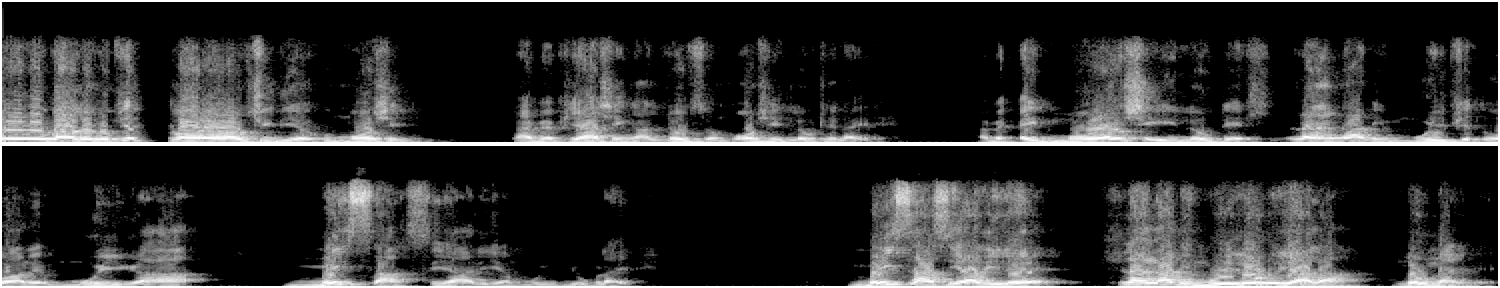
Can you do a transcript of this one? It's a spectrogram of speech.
လို့ဘာလို့ဖြစ်သွားတာတော့ရှိသေးတယ်အခုမောရှိဒါပေမဲ့ဘုရားရှင်ကလှုပ်ဆိုမောရှိလှုပ်ထည့်လိုက်တယ် ဒါပေမဲ့အဲ့မောရှိလှုပ်တဲ့လှန်ကနေမွေဖြစ်သွားတဲ့မွေကမိစ္ဆာဆရာတွေရဲ့မွေမျိုးပလိုက်တယ်မိစ္ဆာဆရာတွေလည်းလှန်ကနေမွေလုပ်လို့ရလားလုပ်နိုင်တယ်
